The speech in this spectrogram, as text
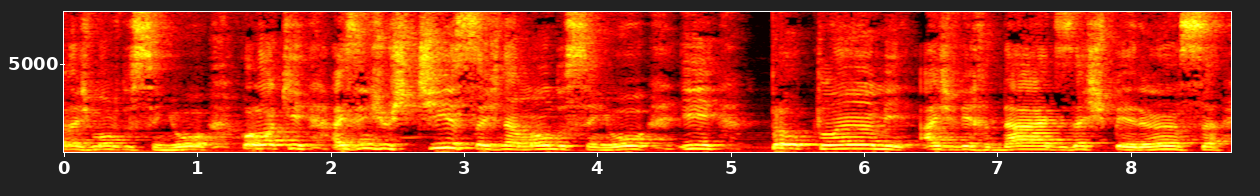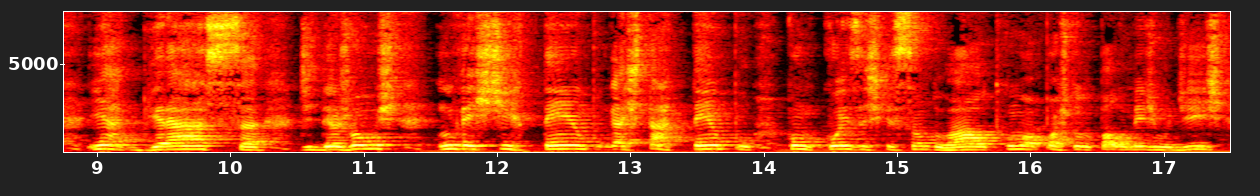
nas mãos do Senhor. Coloque as injustiças justiças na mão do Senhor e proclame as verdades, a esperança e a graça de Deus. Vamos investir tempo, gastar tempo com coisas que são do alto, como o apóstolo Paulo mesmo diz.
